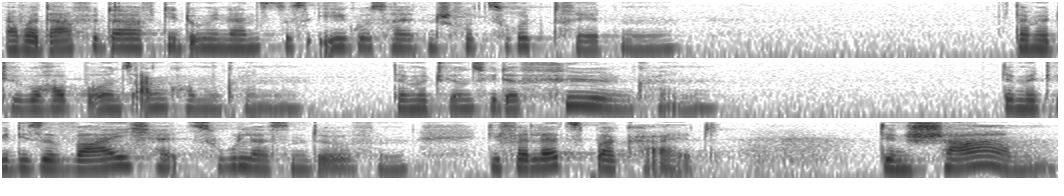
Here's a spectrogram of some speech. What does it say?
Aber dafür darf die Dominanz des Egos halt einen Schritt zurücktreten, damit wir überhaupt bei uns ankommen können, damit wir uns wieder fühlen können, damit wir diese Weichheit zulassen dürfen, die Verletzbarkeit, den Scham,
